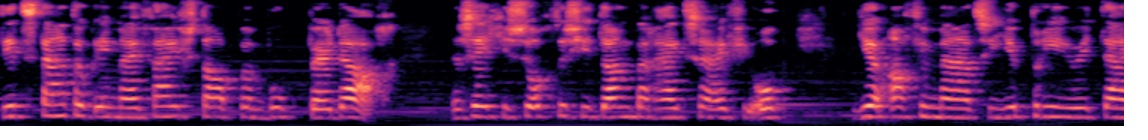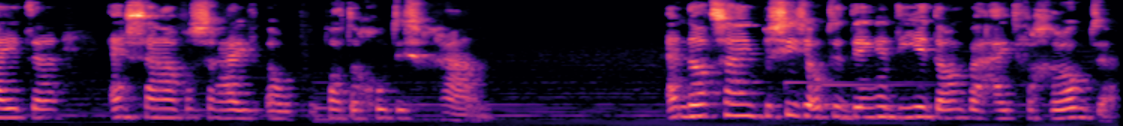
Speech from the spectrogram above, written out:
Dit staat ook in mijn 5 stappen boek per dag. Dan zet je ochtends je dankbaarheid, schrijf je op, je affirmatie, je prioriteiten en s'avonds schrijf op wat er goed is gegaan. En dat zijn precies ook de dingen die je dankbaarheid vergroten.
